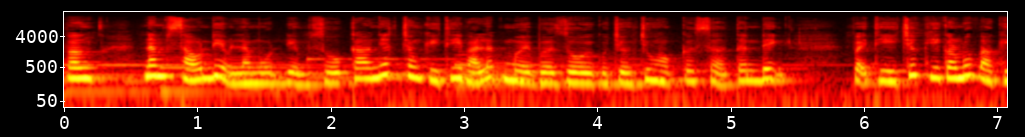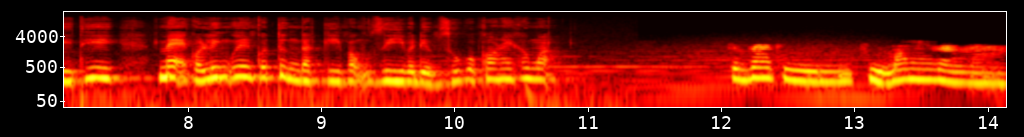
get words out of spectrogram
Vâng, 56 điểm là một điểm số cao nhất trong kỳ thi vào lớp 10 vừa rồi của trường Trung học cơ sở Tân Định. Vậy thì trước khi con bước vào kỳ thi, mẹ của Linh Uyên có từng đặt kỳ vọng gì vào điểm số của con hay không ạ? Thực ra thì chỉ mong rằng là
